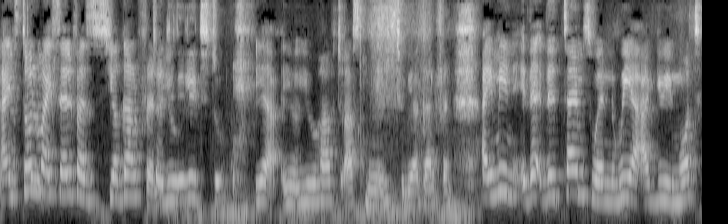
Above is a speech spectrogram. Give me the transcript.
I install myself as your girlfriend. You, delete too. yeah you, you have to ask me to be a girlfriend i mean the, the times when we are arguing what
